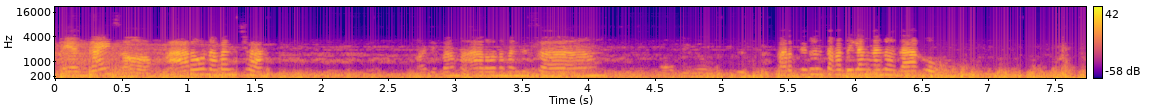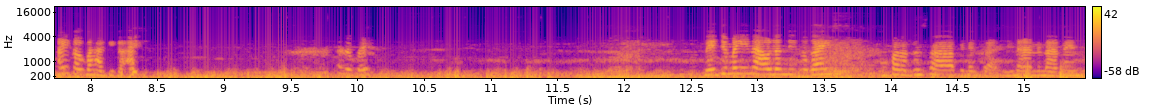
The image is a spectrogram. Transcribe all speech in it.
Ayan guys, oh, maaraw naman siya. O, di ba? Maaraw naman sa parte dun sa kabilang ano, dako. Ay, ikaw bahagi ka. Ay. Ano ba? yun? Medyo may inaulan dito guys. Kumpara dun sa pinagka, inaano natin.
